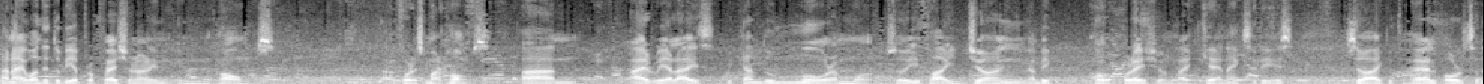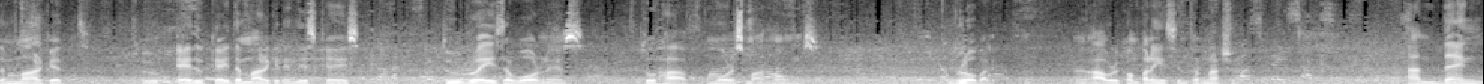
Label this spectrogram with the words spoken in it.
And I wanted to be a professional in, in homes, uh, for smart homes. Um, I realized we can do more and more. So if I join a big corporation like KNX it is, so I could help also the market to educate the market in this case, to raise awareness, to have more smart homes globally. And our company is international. And then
